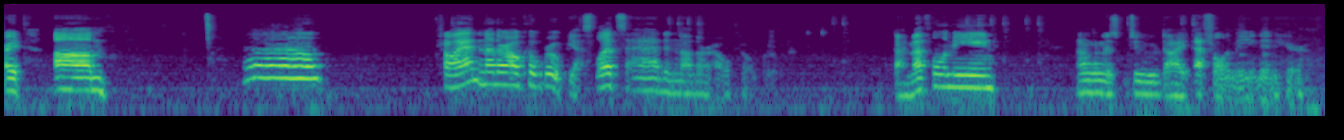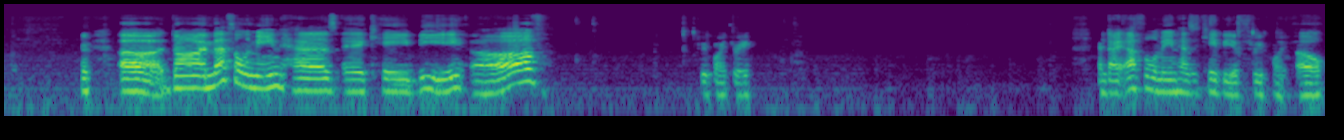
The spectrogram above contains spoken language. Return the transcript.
All right. Um, uh, shall I add another alkyl group? Yes, let's add another alkyl group. Dimethylamine. I'm going to do diethylamine in here. Uh, dimethylamine has a KB of 3.3. And diethylamine has a KB of 3.0.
